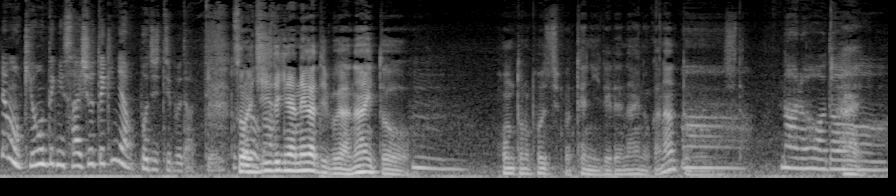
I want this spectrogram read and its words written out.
でも基本的に最終的にはポジティブだっていうところが。その一時的なネガティブがないと、うん本当のポジティブは手に入れれないのかなと思いました。なるほど。はい。はいわ、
